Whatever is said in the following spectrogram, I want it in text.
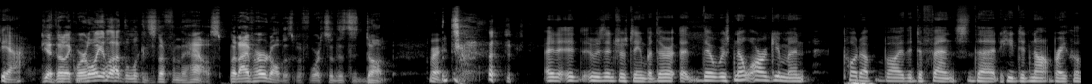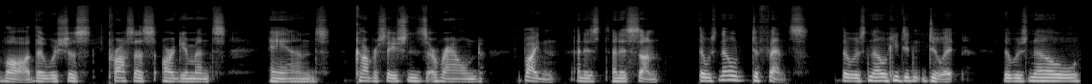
Yeah, yeah, they're like, we're only allowed to look at stuff from the house, but I've heard all this before, so this is dumb. right. and it, it was interesting, but there there was no argument put up by the defense that he did not break the law. There was just process arguments and conversations around Biden and his and his son. There was no defense. There was no he didn't do it. There was no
